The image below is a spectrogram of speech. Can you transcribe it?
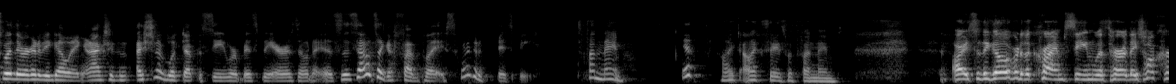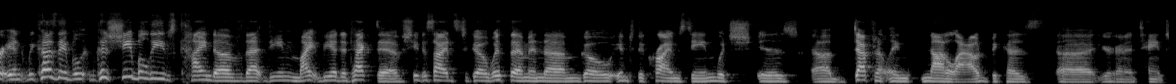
where they were going to be going. And I actually, I should have looked up to see where Bisbee, Arizona is. It sounds like a fun place. I want to go to Bisbee. It's a fun name. Yeah. I like I like cities with fun names. All right, so they go over to the crime scene with her. They talk her in because they because she believes kind of that Dean might be a detective. She decides to go with them and um, go into the crime scene, which is uh, definitely not allowed because uh, you're going to taint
